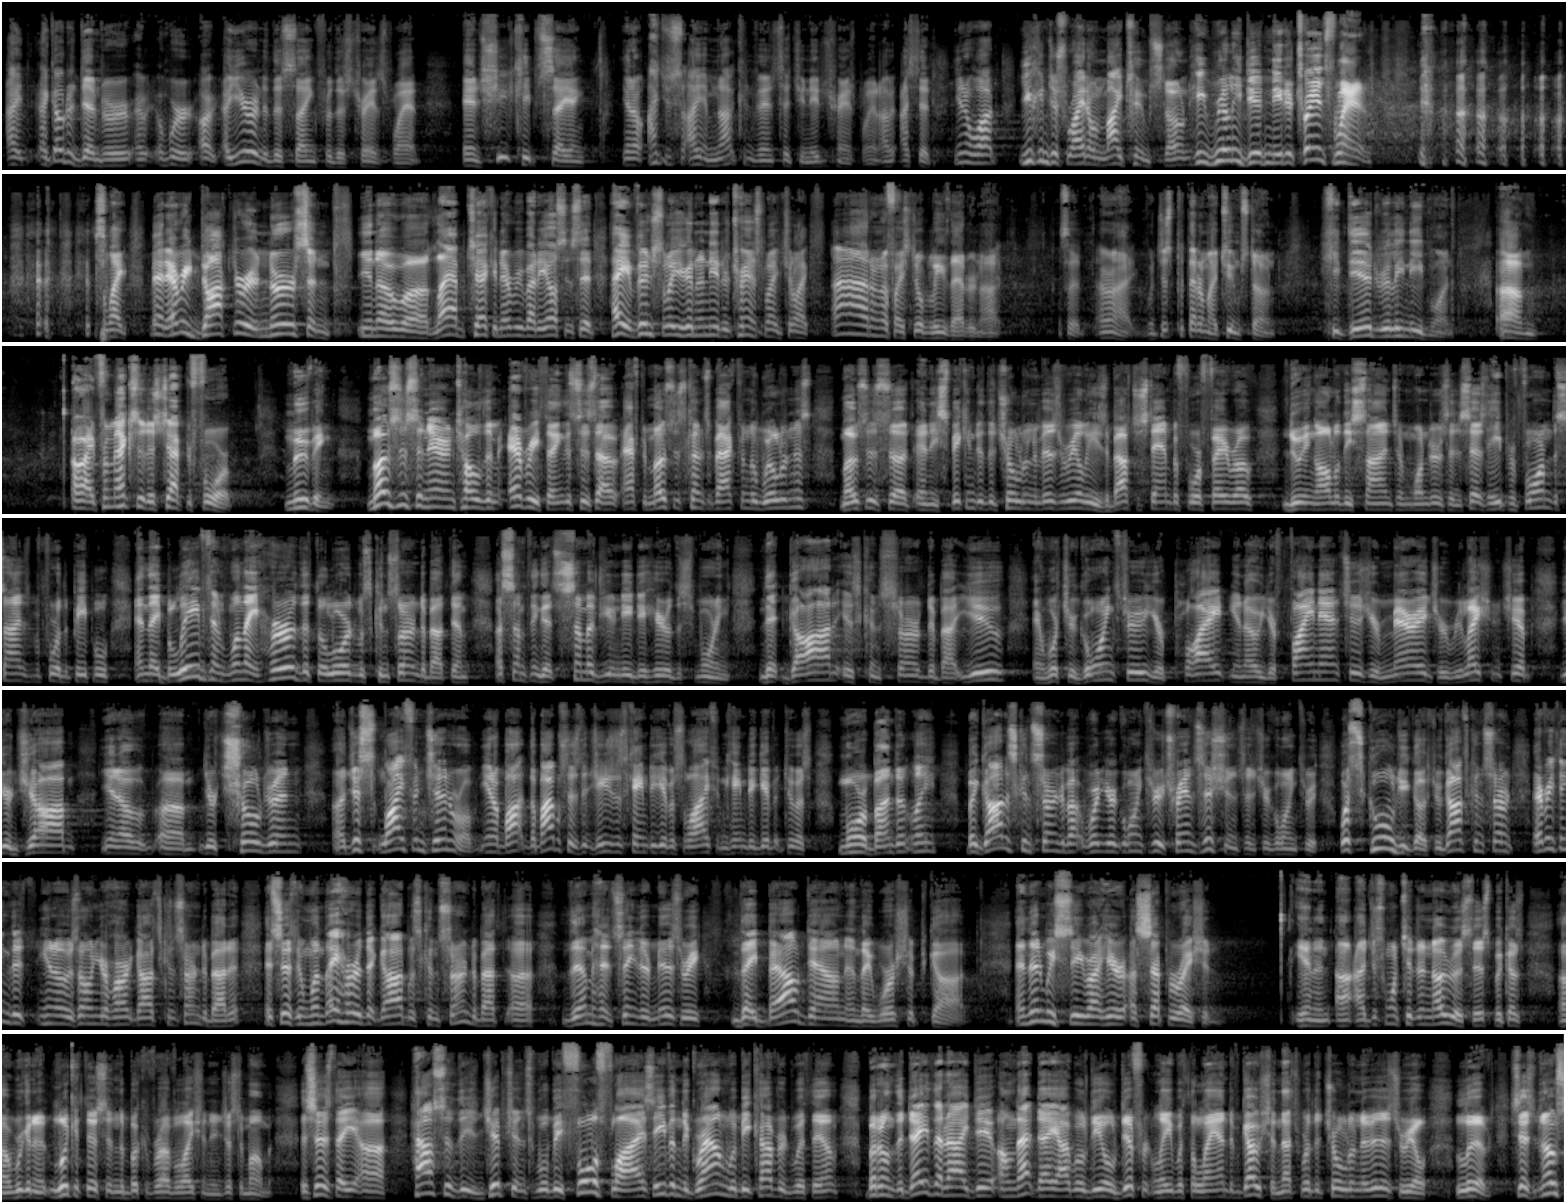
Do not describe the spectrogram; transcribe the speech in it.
I, I, go to Denver. Uh, we're a year into this thing for this transplant. And she keeps saying, you know, I just, I am not convinced that you need a transplant. I, I said, you know what? You can just write on my tombstone, he really did need a transplant. it's like, man, every doctor and nurse and, you know, uh, lab tech and everybody else has said, hey, eventually you're going to need a transplant. You're like, I don't know if I still believe that or not. I said, all right, well, just put that on my tombstone. He did really need one. Um, all right, from Exodus chapter 4, moving. Moses and Aaron told them everything. This is uh, after Moses comes back from the wilderness. Moses, uh, and he's speaking to the children of Israel. He's about to stand before Pharaoh doing all of these signs and wonders. And it says that he performed the signs before the people, and they believed him when they heard that the Lord was concerned about them. That's something that some of you need to hear this morning that God is concerned about you and what you're going through, your plight, you know, your finances, your marriage, your relationship, your job you know, um, your children, uh, just life in general. You know, the Bible says that Jesus came to give us life and came to give it to us more abundantly. But God is concerned about what you're going through, transitions that you're going through, what school do you go through. God's concerned. Everything that you know is on your heart, God's concerned about it. It says, and when they heard that God was concerned about uh, them, had seen their misery, they bowed down and they worshipped God. And then we see right here a separation in. And I just want you to notice this because uh, we're going to look at this in the book of Revelation in just a moment. It says the uh, house of the Egyptians will be full of flies, even the ground will be covered with them. But on the day that I deal, on that day I will deal differently with the land of Goshen. That's where the children of Israel lived. It says no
